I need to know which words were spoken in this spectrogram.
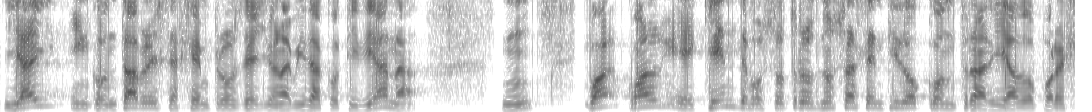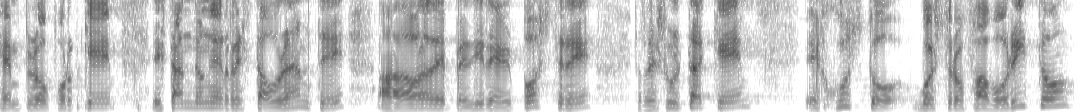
Y hay incontables ejemplos de ello en la vida cotidiana. ¿Mm? Eh, ¿Quién de vosotros no se ha sentido contrariado, por ejemplo, porque estando en el restaurante a la hora de pedir el postre, resulta que eh, justo vuestro favorito,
